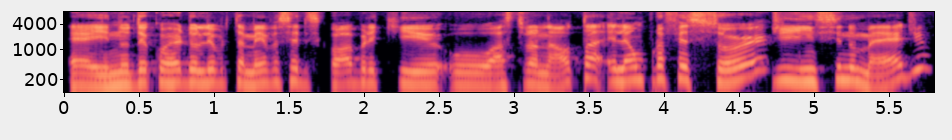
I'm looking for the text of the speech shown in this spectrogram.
É, e no decorrer do livro também você descobre que o astronauta, ele é um professor de ensino médio,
